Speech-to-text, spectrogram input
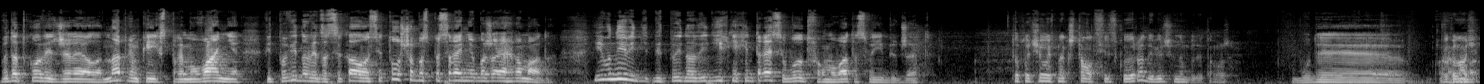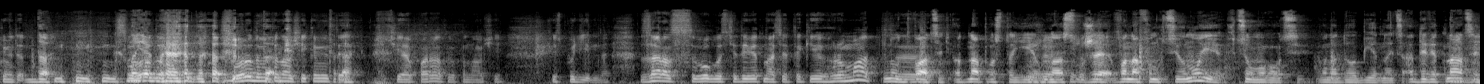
видаткові джерела, напрямки їх спрямування, відповідно від зацікавленості того, що безпосередньо бажає громада. І вони від, відповідно від їхніх інтересів будуть формувати свої бюджети. Тобто чогось на кшталт сільської ради більше не буде там уже. Буде Виконавчий комітет. Да. Свого Ну, роду- да. виконавчий комітет, чи апарат виконавчий, щось подібне. Зараз в області 19 таких громад. Ну, е, 20. Одна просто є вже у нас вже вже вона функціонує в цьому році, вона дооб'єднується, а 19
